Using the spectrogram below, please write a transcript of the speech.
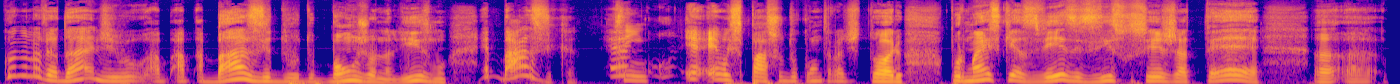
quando na verdade a, a base do, do bom jornalismo é básica. É, Sim. É, é, o espaço do contraditório. Por mais que às vezes isso seja até uh, uh,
